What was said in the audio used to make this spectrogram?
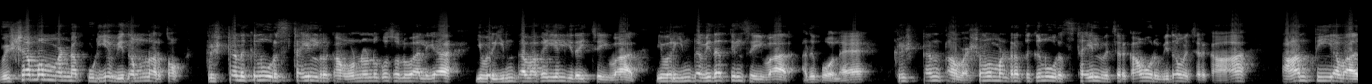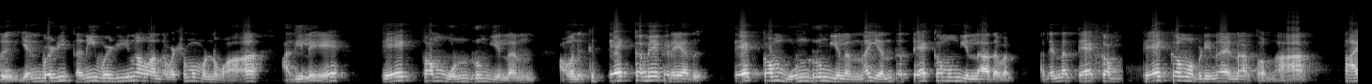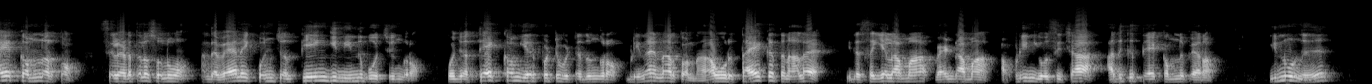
விஷமம் பண்ணக்கூடிய விதம்னு அர்த்தம். கிருஷ்ணனுக்குன்னு ஒரு ஸ்டைல் இருக்கான். ஒன்னொன்னுக்கும் சொல்லுவா இல்லையா? இவர் இந்த வகையில் இதை செய்வார். இவர் இந்த விதத்தில் செய்வார். அது போல கிருஷ்ணன் தான் விஷமம் பண்றதுக்குன்னு ஒரு ஸ்டைல் வச்சிருக்கான் ஒரு விதம் வச்சிருக்கான். தான் தீயவாறு என் வழி தனி வழின்னு அவன் அந்த விஷமம் பண்ணுவான். அதிலே தேக்கம் ஒன்றும் இலன் அவனுக்கு தேக்கமே கிடையாது. தேக்கம் ஒன்றும் இல்லைன்னா எந்த தேக்கமும் இல்லாதவன். அது என்ன தேக்கம்? தேக்கம் அப்படின்னா என்ன அர்த்தம்னா தயக்கம்னு அர்த்தம். சில இடத்துல சொல்லுவோம் அந்த வேலை கொஞ்சம் தேங்கி நின்னு போச்சுங்கிறோம் கொஞ்சம் தேக்கம் ஏற்பட்டு விட்டதுங்கிறோம். அப்படின்னா என்ன அர்த்தம்னா ஒரு தயக்கத்தினால இதை செய்யலாமா வேண்டாமா அப்படின்னு யோசிச்சா அதுக்கு தேக்கம்னு பேராம். இன்னொன்னு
